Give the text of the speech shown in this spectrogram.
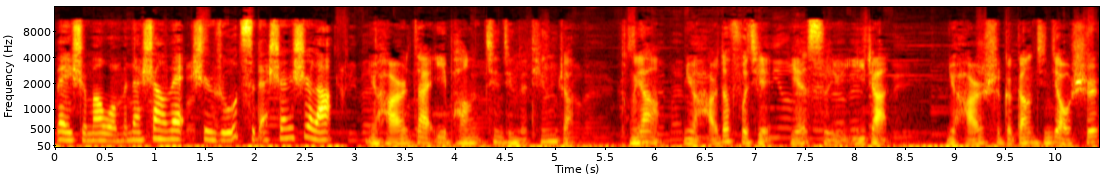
为什么我们的上尉是如此的绅士了。女孩在一旁静静地听着。同样，女孩的父亲也死于一战。女孩是个钢琴教师，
